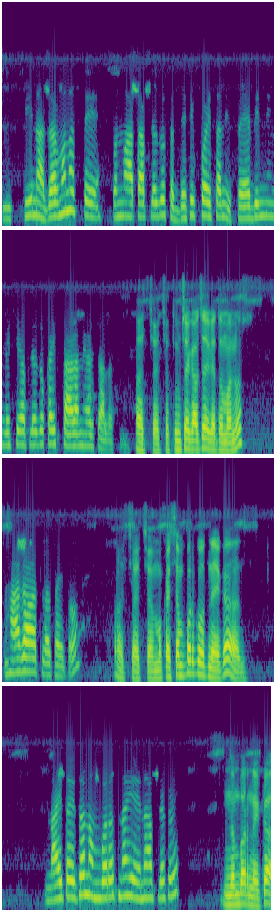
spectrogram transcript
तीन हजार म्हणत ते पण मग आता आपला जो सध्याची पैसा नाही सोयाबीन निघल्याशिवाय आपला जो काही ताळामेळ चालत नाही. अच्छा अच्छा. तुमच्या गावचा आहे का तो माणूस? हा गावातलाच आहे तो. अच्छा अच्छा. मग काही संपर्क होत नाही का? नाही त्याचा नंबरच नाही आहे ना आपल्याकडे? नंबर नाही का?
